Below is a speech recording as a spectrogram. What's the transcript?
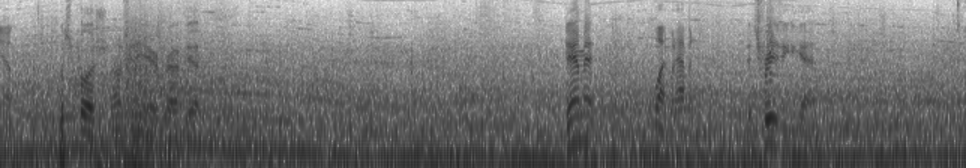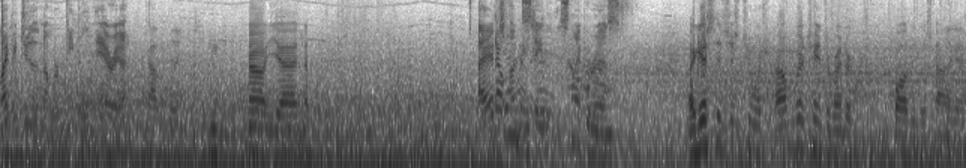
Yeah. Let's push. I don't see any aircraft yet. Damn it! What? What happened? It's freezing again. Might be due to the number of people in the area. Probably. Oh yeah. No. I don't Generator unstable the sniper is. I guess it's just too much. I'm gonna change the render quality this time. Okay.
